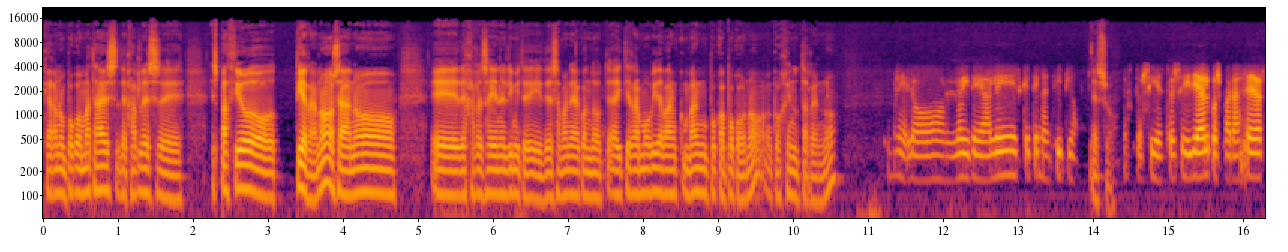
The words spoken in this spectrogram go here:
que hagan un poco mata, es dejarles eh, espacio tierra, ¿no? O sea, no eh, dejarles ahí en el límite y de esa manera cuando hay tierra movida van, van poco a poco, ¿no? Cogiendo terreno, ¿no? Hombre, lo, lo ideal es que tengan sitio. Eso. Esto sí, esto es ideal pues para hacer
